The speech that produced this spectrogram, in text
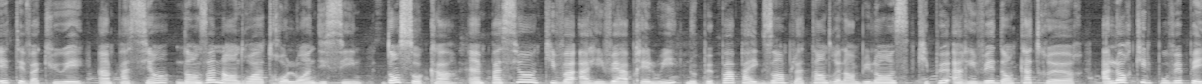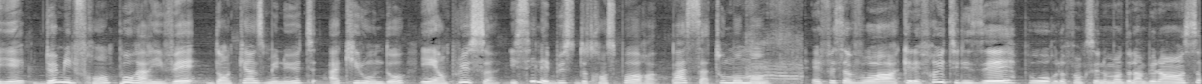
ait évacué un patient dans un endroit trop loin d'ici. Dans ce cas, un patient qui va arriver après lui ne peut pas, par exemple, attendre l'ambulance qui peut arriver dans 4 heures, alors qu'il pouvait payer 2000 francs pour arriver dans 15 minutes à Kirundo. Et en plus, ici, les bus de transport passent à tout moment. Elle fait savoir que les frais utilisés pour le fonctionnement de l'ambulance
